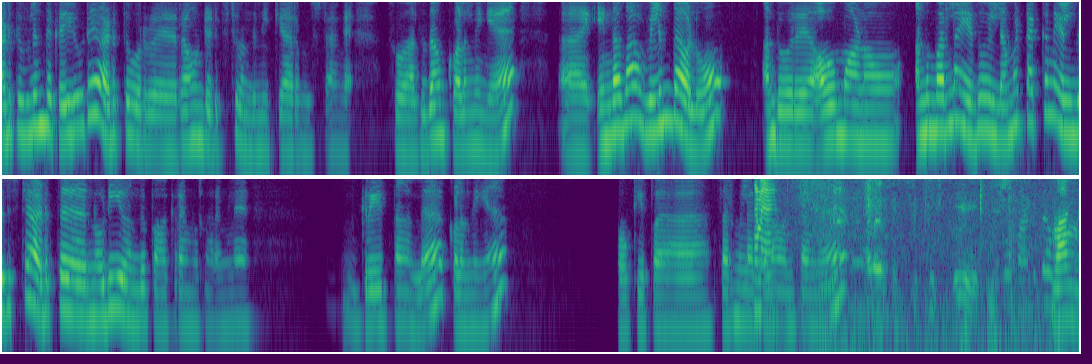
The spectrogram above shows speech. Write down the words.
அடுத்து விழுந்த கையோடு அடுத்து ஒரு ரவுண்ட் அடிச்சுட்டு வந்து நிற்க ஆரம்பிச்சிட்டாங்க. ஸோ அதுதான் குழந்தைங்க. என்னதான் விழுந்தாலும் அந்த ஒரு அவமானம் அந்த மாதிரிலாம் எதுவும் இல்லாம டக்குன்னு எழுந்திரிச்சிட்டு அடுத்த நொடியை வந்து பாக்குறாங்க பாருங்களேன். கிரேட் தான் இல்ல குழந்தைங்க? ஓகே இப்ப சர்மிளாக்கெல்லாம் வந்துட்டாங்க. வாங்க.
